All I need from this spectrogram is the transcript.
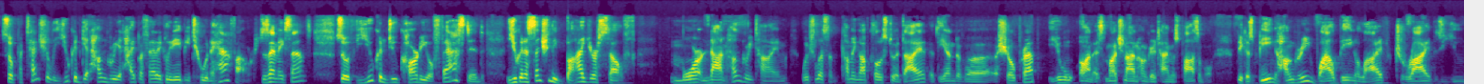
So potentially you could get hungry at hypothetically maybe two and a half hours. Does that make sense? So if you can do cardio fasted, you can essentially buy yourself more non-hungry time which listen coming up close to a diet at the end of a, a, show prep you want as much non-hungry time as possible because being hungry while being alive drives you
